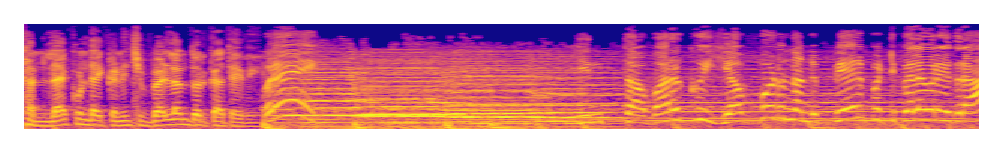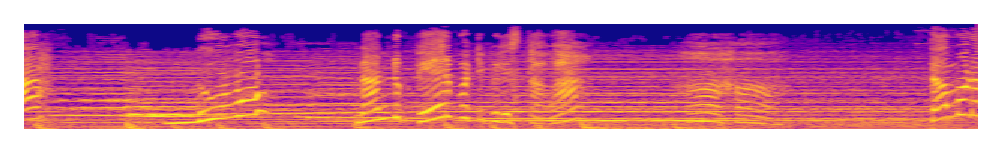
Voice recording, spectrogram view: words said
తను లేకుండా ఇక్కడి నుంచి వెళ్ళం దొరకదేవి ఒరేయ్! ఇంతవరకు ఎవ్వడు నన్ను పేరు పెట్టి పిలవలేదురా. నువ్వు నన్ను పేరు పెట్టి పిలుస్తావా? ఆహా. తమ్ముడు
